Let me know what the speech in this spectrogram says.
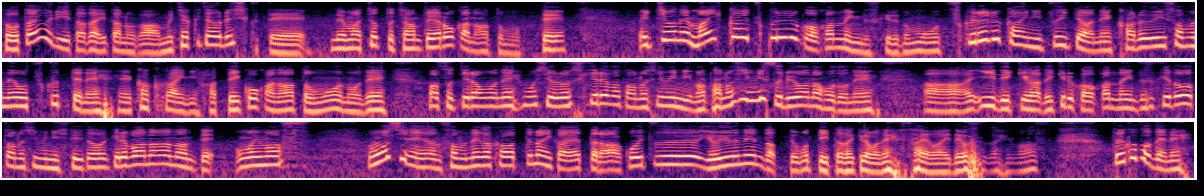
そう、お便りいただいたのがむちゃくちゃ嬉しくて、で、まあちょっとちゃんとやろうかなと思って、一応ね、毎回作れるかわかんないんですけれども、作れる回についてはね、軽いサムネを作ってね、各回に貼っていこうかなと思うので、まあそちらもね、もしよろしければ楽しみに、まあ楽しみにするようなほどね、あいいデッキができるかわかんないんですけど、楽しみにしていただければなーなんて思います。もしね、あのサムネが変わってないからやったら、こいつ余裕ねえんだって思っていただければね、幸いでございます。ということでね、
